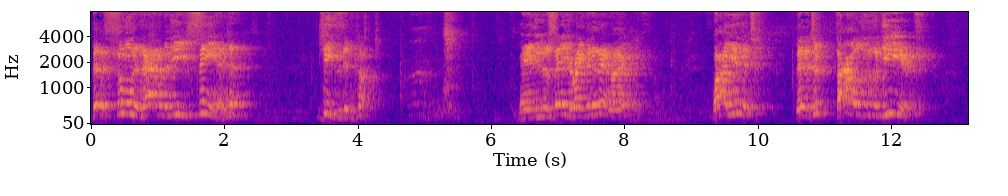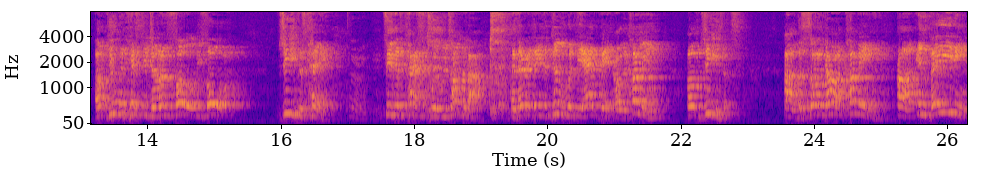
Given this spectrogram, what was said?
that as soon as Adam and Eve sinned, Jesus didn't come? Man needed a Savior right then and there, right? Why is it that it took thousands of years of human history to unfold before Jesus came? See, this passage we we're talking about has everything to do with the advent or the coming of Jesus. Uh, the Son of God coming, uh, invading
